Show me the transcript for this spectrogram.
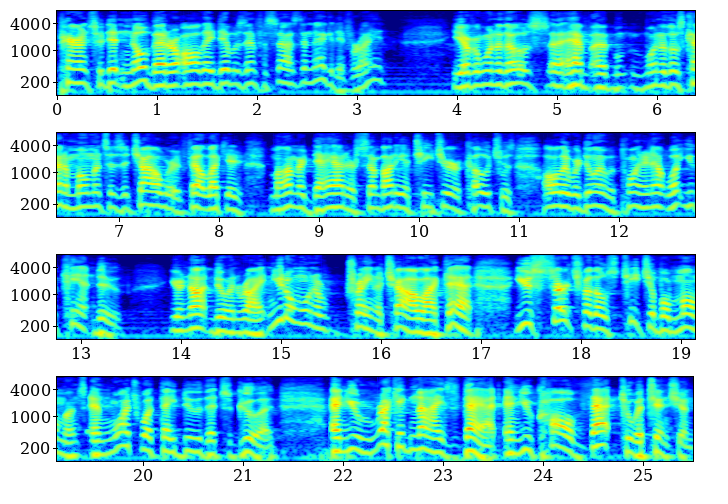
parents who didn't know better, all they did was emphasize the negative, right? You ever one of those uh, have uh, one of those kind of moments as a child where it felt like your mom or dad or somebody, a teacher or coach, was all they were doing was pointing out what you can't do you're not doing right. And you don't want to train a child like that. You search for those teachable moments and watch what they do that's good. And you recognize that and you call that to attention.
